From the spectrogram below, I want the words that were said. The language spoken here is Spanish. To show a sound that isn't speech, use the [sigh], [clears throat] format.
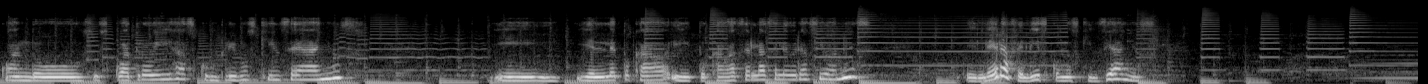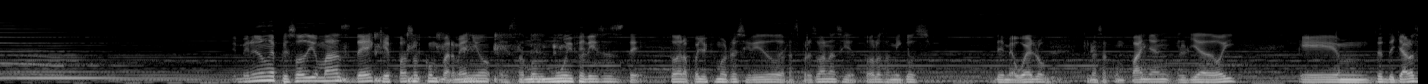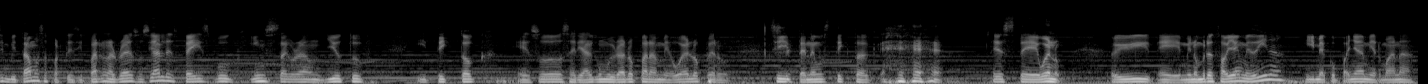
Cuando sus cuatro hijas cumplimos 15 años y, y él le tocaba y tocaba hacer las celebraciones, él era feliz con los 15 años. Bienvenido a un episodio más de ¿Qué pasó con Parmenio? Estamos muy felices de todo el apoyo que hemos recibido de las personas y de todos los amigos de mi abuelo que nos acompañan el día de hoy. Em, desde ya los invitamos a participar en las redes sociales, Facebook, Instagram, YouTube y TikTok. Eso sería algo muy raro para mi abuelo, pero sí, tenemos TikTok. [laughs] este, bueno, hoy eh, mi nombre es Fabián Medina y me acompaña mi hermana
